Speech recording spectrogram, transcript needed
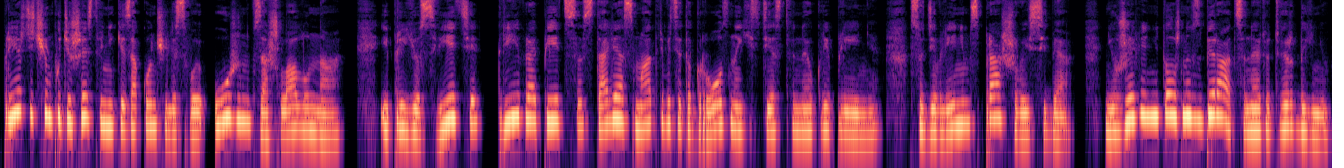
Прежде чем путешественники закончили свой ужин, взошла луна, и при ее свете три европейца стали осматривать это грозное естественное укрепление, с удивлением спрашивая себя, неужели они должны взбираться на эту твердыню,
